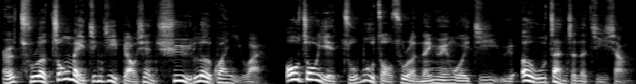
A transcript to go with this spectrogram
而除了中美经济表现趋于乐观以外，欧洲也逐步走出了能源危机与俄乌战争的迹象。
